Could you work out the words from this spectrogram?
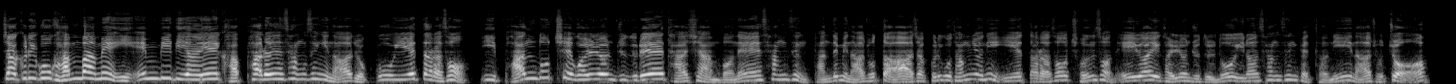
자 그리고 간밤에 이 엔비디아의 가파른 상승이 나와줬고 이에 따라서 이 반도체 관련주들의 다시 한 번의 상승 반등이 나와줬다. 자 그리고 당연히 이에 따라서 전선 AI 관련주들도 이런 상승 패턴이 나와줬죠.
